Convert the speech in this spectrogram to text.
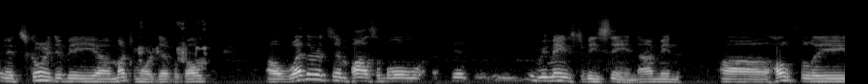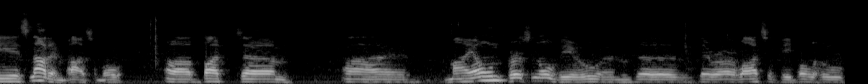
it's going to be uh, much more difficult. Uh, whether it's impossible, it, it, remains to be seen. I mean, uh, hopefully, it's not impossible, uh, but um, uh, my own personal view, and uh, there are lots of people who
